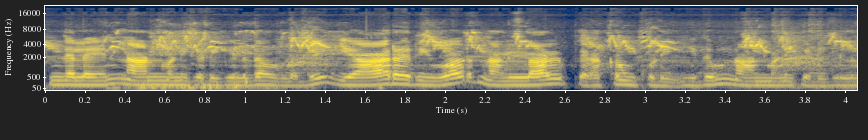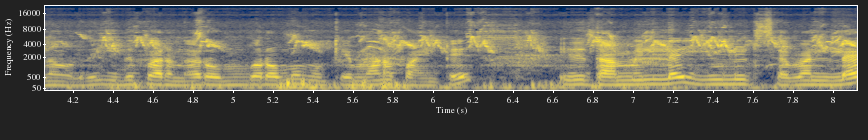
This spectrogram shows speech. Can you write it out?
இந்த லைன் நான்மணி கடிகையில் தான் உள்ளது. யார் அறிவார் நல்லால் பிறக்கம் கொடி. இதுவும் நான்மணி கடிகையில் தான் உள்ளது. இது பாருங்கள் ரொம்ப ரொம்ப முக்கியமான பாயிண்ட்டு இது தமிழில் யூனிட் செவனில்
